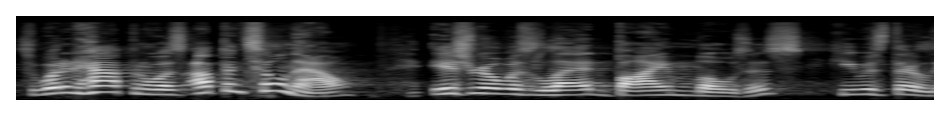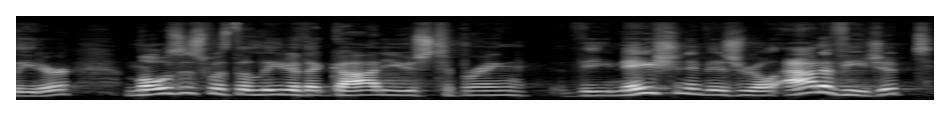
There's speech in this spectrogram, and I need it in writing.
So, what had happened was up until now, Israel was led by Moses. He was their leader. Moses was the leader that God used to bring the nation of Israel out of Egypt.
